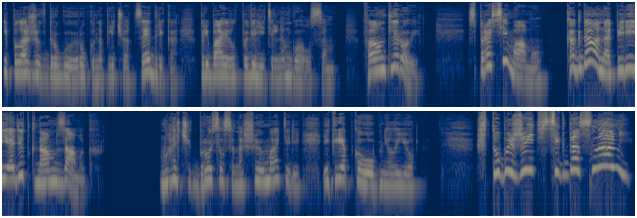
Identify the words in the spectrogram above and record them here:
и, положив другую руку на плечо Цедрика, прибавил повелительным голосом. «Фаунтлерой, спроси маму, когда она переедет к нам в замок?» Мальчик бросился на шею матери и крепко обнял ее. «Чтобы жить всегда с нами!»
